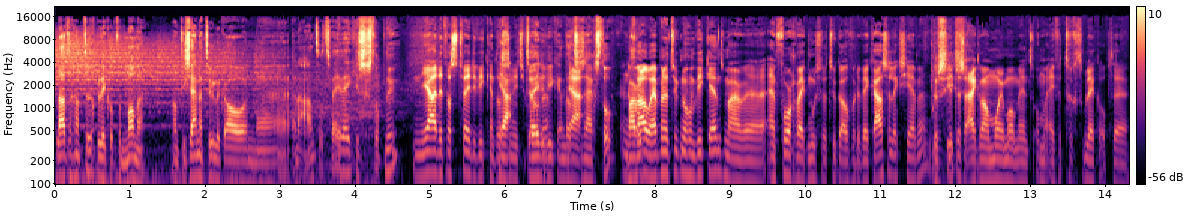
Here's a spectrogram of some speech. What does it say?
Laten we gaan terugblikken op de mannen. Want die zijn natuurlijk al een, eh, een aantal, twee weekjes gestopt nu. Ja, dit was het tweede weekend dat ja, ze niet speelden. tweede weekend dat Ja. ze zijn gestopt. En de Maar we- vrouwen hebben natuurlijk nog een weekend. Maar we, en vorige week moesten we natuurlijk over de WK-selectie hebben. Dus Precies. dit is eigenlijk wel een mooi moment om even terug te blikken op de,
